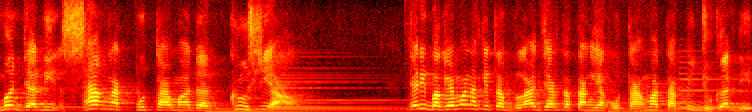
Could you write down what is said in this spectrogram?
menjadi sangat utama dan krusial. Jadi bagaimana kita belajar tentang yang utama tapi juga di,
